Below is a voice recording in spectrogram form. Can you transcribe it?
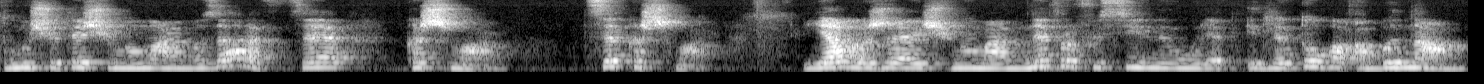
Тому що те, що ми маємо зараз, це кошмар. Це кошмар. Я вважаю, що ми маємо непрофесійний уряд, і для того, аби нам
